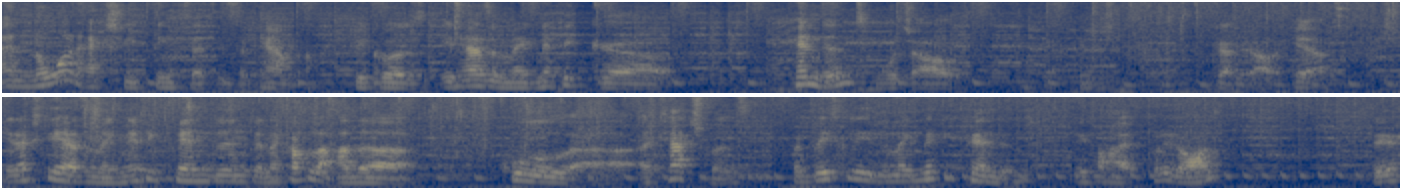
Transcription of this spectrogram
And no one actually thinks that it's a camera because it has a magnetic uh, pendant, which I'll just grab it out of here. It actually has a magnetic pendant and a couple of other cool uh, attachments. But basically, the magnetic pendant, if I put it on, there,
